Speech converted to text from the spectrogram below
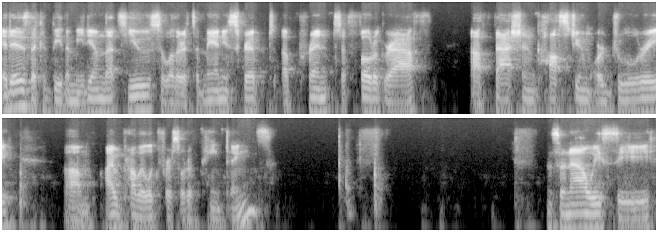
it is. That could be the medium that's used. So whether it's a manuscript, a print, a photograph, a fashion, costume, or jewelry. Um, I would probably look for sort of paintings. And so now we see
